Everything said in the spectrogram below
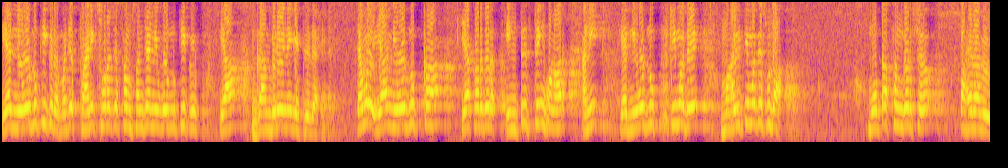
या निवडणुकीकडे म्हणजे स्थानिक स्वराज्य संस्थांच्या निवडणुकी या गांभीर्याने घेतलेल्या आहेत. त्यामुळे या निवडणुका या खरं तर इंटरेस्टिंग होणार आणि या निवडणुकीमध्ये महायुतीमध्ये सुद्धा मोठा संघर्ष पाहायला मिळू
